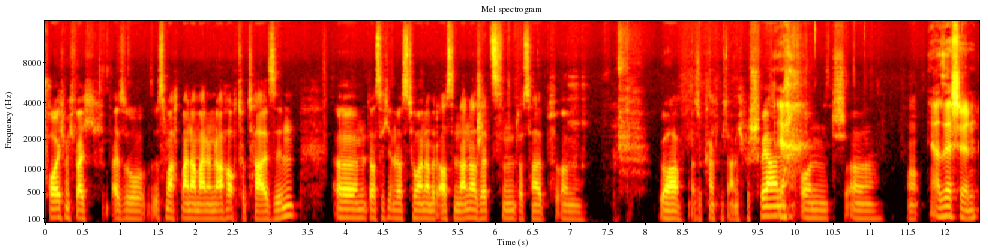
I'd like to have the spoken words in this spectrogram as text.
freue ich mich, weil ich, also es macht meiner Meinung nach auch total Sinn, ähm, dass sich Investoren damit auseinandersetzen. Deshalb, ähm, ja, also kann ich mich da nicht beschweren. Ja. Und äh, ja. sehr schön.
